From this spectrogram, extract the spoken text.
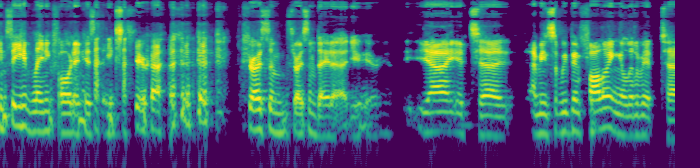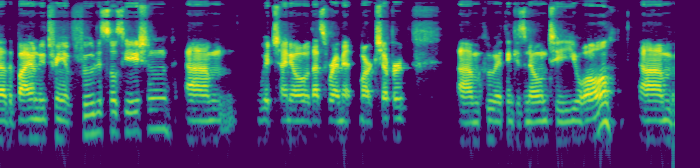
can see him leaning forward in his seat to uh, throw some throw some data at you here. Yeah, it. Uh, I mean, so we've been following a little bit uh, the Bionutrient Food Association, um, which I know that's where I met Mark Shepard, um, who I think is known to you all, um,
